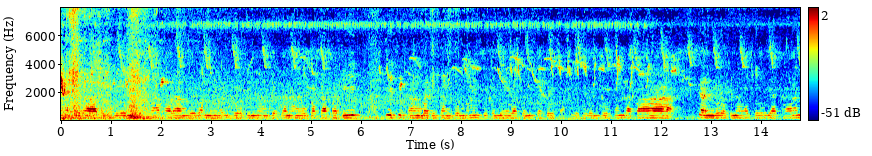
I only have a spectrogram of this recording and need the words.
นาบุราปริปุเรนสาคารังเอวัมเมวะอิโตปินังเจกานังอุปกัปปติอิสิตังบัติตังตุมหังกิปเมวะสมิจตุสัพเพปุเรนตุสังกปา จันโทปนาโสยะถาม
